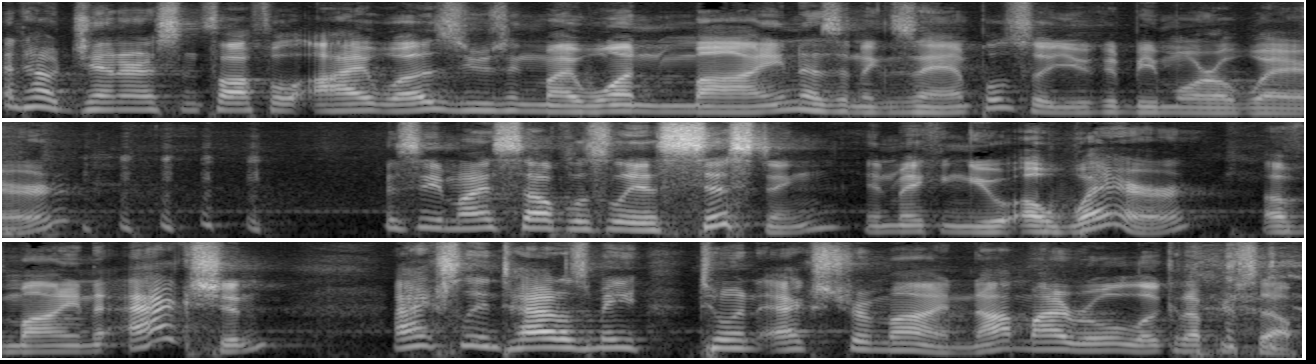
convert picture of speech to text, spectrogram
and how generous and thoughtful I was using my one mine as an example so you could be more aware. you see, my selflessly assisting in making you aware of mine action actually entitles me to an extra mine. Not my rule, look it up yourself.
